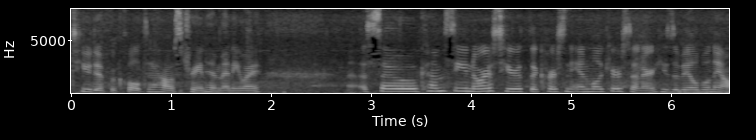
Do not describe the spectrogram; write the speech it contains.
too difficult to house train him anyway. So come see Norris here at the Carson Animal Care Center. He's available now.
